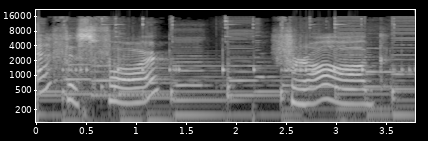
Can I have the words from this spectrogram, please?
F is for frog.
